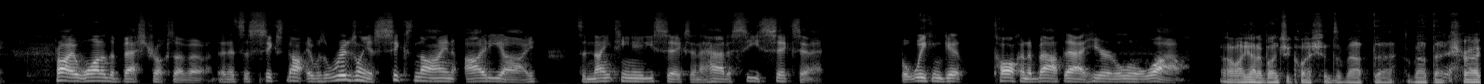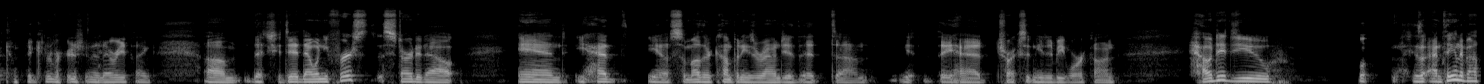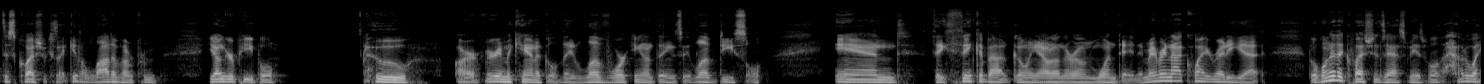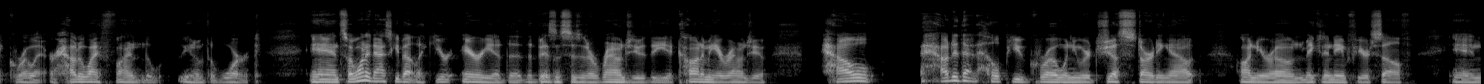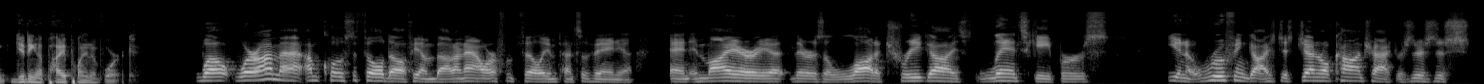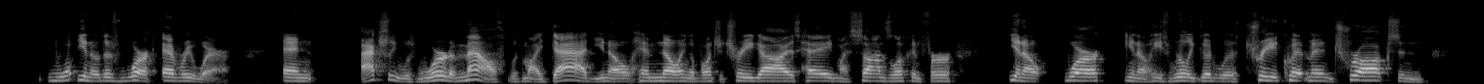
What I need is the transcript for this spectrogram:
Probably one of the best trucks I've owned. And it's a six nine, it was originally a six nine IDI. It's a 1986 and it had a C6 in it. But we can get talking about that here in a little while. Oh, I got a bunch of questions about the about that truck and the conversion and everything um, that you did. Now, when you first started out, and you had you know some other companies around you that um, they had trucks that needed to be worked on. How did you? Well, because I'm thinking about this question because I get a lot of them from younger people who are very mechanical. They love working on things. They love diesel, and they think about going out on their own one day. They're maybe not quite ready yet, but one of the questions asked me is, well, how do I grow it, or how do I find the you know the work? And so I wanted to ask you about like your area, the the businesses that are around you, the economy around you. How how did that help you grow when you were just starting out on your own, making a name for yourself, and getting a pipeline of work? Well, where I'm at, I'm close to Philadelphia. I'm about an hour from Philly in Pennsylvania. And in my area, there's a lot of tree guys, landscapers, you know, roofing guys, just general contractors. There's just, you know, there's work everywhere. And actually was word of mouth with my dad, you know, him knowing a bunch of tree guys. Hey, my son's looking for, you know, work. You know, he's really good with tree equipment, trucks. And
